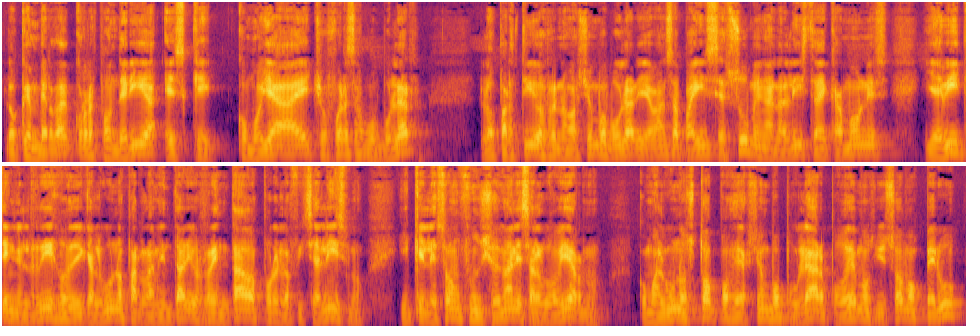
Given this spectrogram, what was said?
Lo que en verdad correspondería es que, como ya ha hecho Fuerza Popular, los partidos Renovación Popular y Avanza País se sumen a la lista de Camones y eviten el riesgo de que algunos parlamentarios rentados por el oficialismo y que le son funcionales al gobierno, como algunos topos de Acción Popular, Podemos y Somos Perú,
